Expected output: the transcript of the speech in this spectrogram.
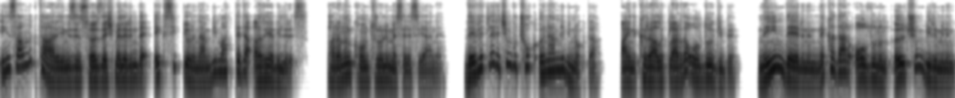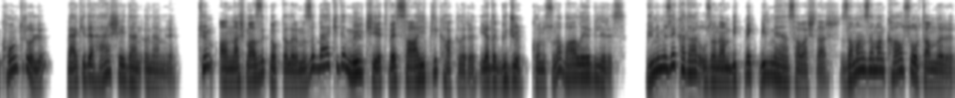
insanlık tarihimizin sözleşmelerinde eksik görünen bir maddede arayabiliriz. paranın kontrolü meselesi yani. Devletler için bu çok önemli bir nokta. Aynı krallıklarda olduğu gibi. Neyin değerinin ne kadar olduğunun ölçüm biriminin kontrolü belki de her şeyden önemli. Tüm anlaşmazlık noktalarımızı belki de mülkiyet ve sahiplik hakları ya da gücü konusuna bağlayabiliriz. Günümüze kadar uzanan bitmek bilmeyen savaşlar, zaman zaman kaos ortamları,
